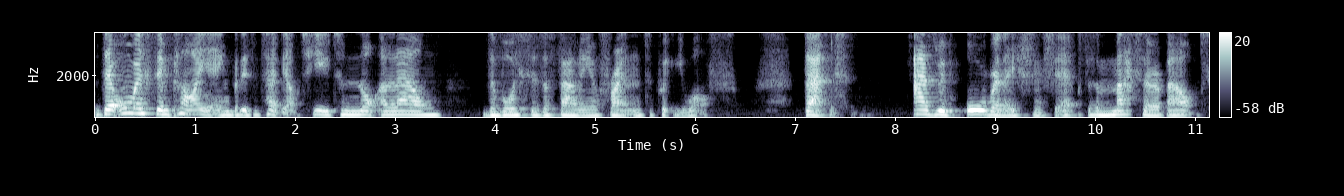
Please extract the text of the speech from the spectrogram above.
they're almost implying but it's totally up to you to not allow the voices of family and friend to put you off. That as with all relationships there's a matter about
